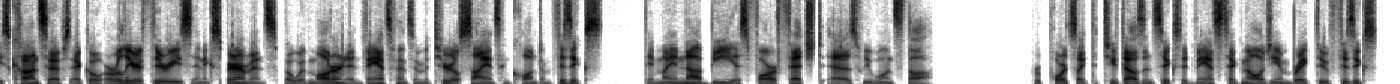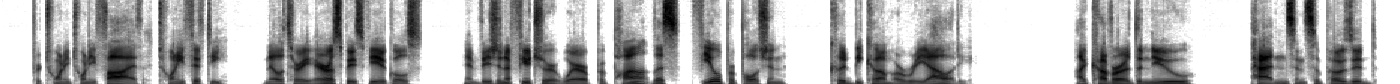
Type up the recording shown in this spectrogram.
These concepts echo earlier theories and experiments, but with modern advancements in material science and quantum physics, they may not be as far fetched as we once thought. Reports like the 2006 Advanced Technology and Breakthrough Physics for 2025 and 2050 military aerospace vehicles envision a future where propellantless field propulsion could become a reality. I cover the new patents and supposed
